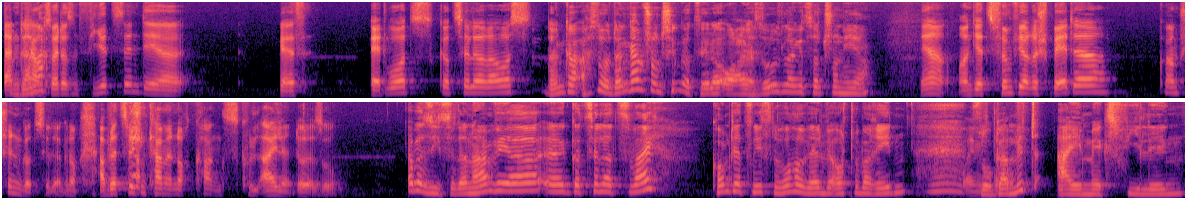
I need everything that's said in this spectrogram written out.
dann Und kam 2014 der Gareth Edwards Godzilla raus. Dann kam, achso, dann kam schon Shin Godzilla. Oh, so lange ist das schon her. Ja, und jetzt fünf Jahre später kam Shin Godzilla, genau. Aber dazwischen ja. kam ja noch Kong, Skull Island oder so. Aber siehst du, dann haben wir ja äh, Godzilla 2 Kommt jetzt nächste Woche, werden wir auch drüber reden. Sogar drauf. mit IMAX-Feeling.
